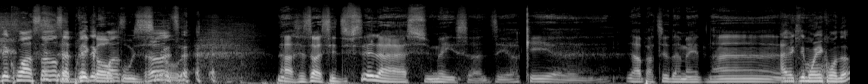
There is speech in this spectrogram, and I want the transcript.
décroissance la après décomposition. décroissance. ouais. Non, c'est ça. C'est difficile à assumer, ça. De dire, OK, euh, là, à partir de maintenant. euh, Avec les moyens qu'on a.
